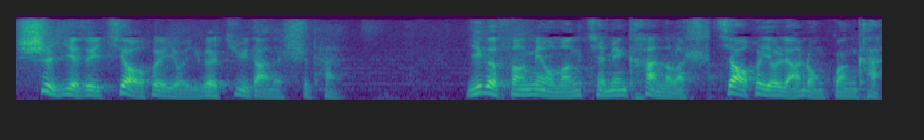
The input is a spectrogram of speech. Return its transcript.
世界对教会有一个巨大的试探。一个方面，我们前面看到了，教会有两种观看：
